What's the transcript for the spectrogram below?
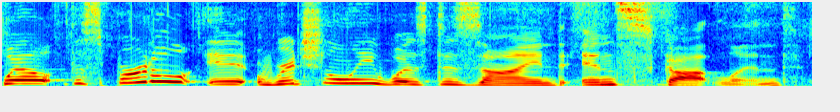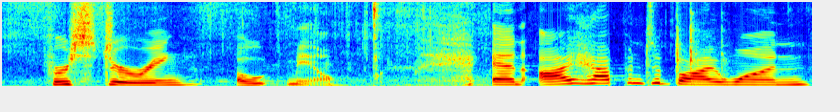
Well, the Spurtle originally was designed in Scotland for stirring oatmeal. And I happened to buy one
